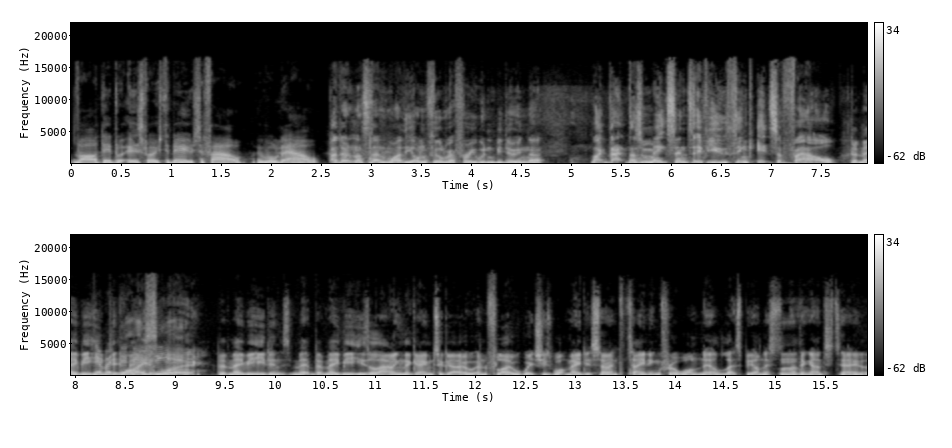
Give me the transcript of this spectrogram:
VAR did what it was supposed to do. It's a foul. It ruled it out. I don't understand why the on-field referee wouldn't be doing that. Like that doesn't make sense. If you think it's a foul, But maybe he Yeah, but did- did why? he see why? it? But maybe he didn't. But maybe he's allowing the game to go and flow, which is what made it so entertaining for a one 0 Let's be honest. Mm. I think Anthony Taylor,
